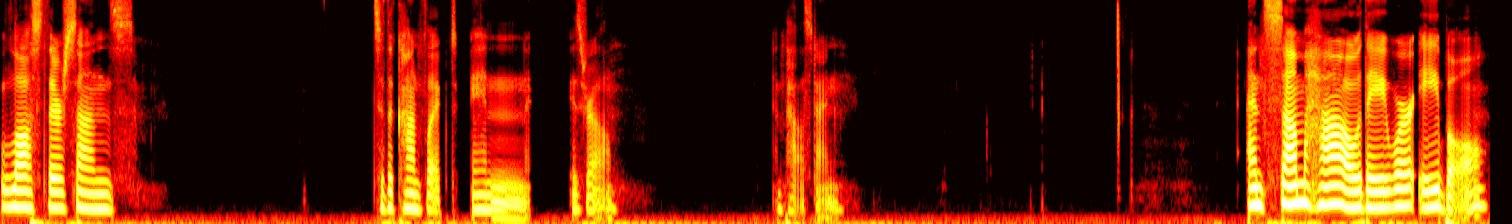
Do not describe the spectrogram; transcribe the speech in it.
lost their sons to the conflict in Israel and Palestine. And somehow they were able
